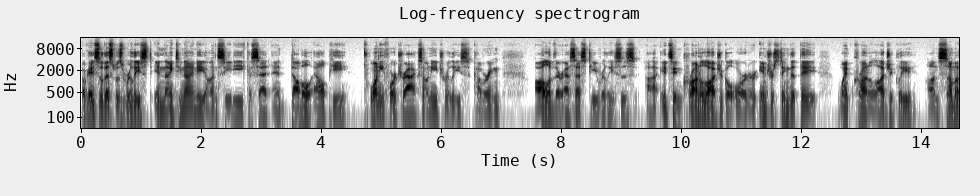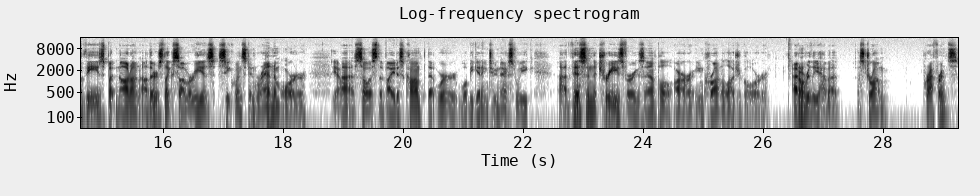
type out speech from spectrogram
Okay, so this was released in 1990 on CD, cassette, and double LP 24 tracks on each release, covering all of their SST releases. Uh, it's in chronological order. Interesting that they went chronologically on some of these, but not on others. Like Summary is sequenced in random order. Yep. Uh, so is the Vitus comp that we're we'll be getting to next week. Uh, this and the trees, for example, are in chronological order. I don't really have a, a strong preference.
